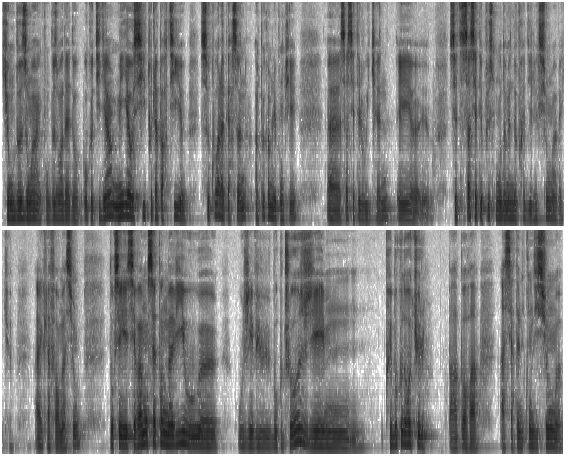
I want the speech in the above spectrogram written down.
qui ont besoin, qui ont besoin d'aide au, quotidien. Mais il y a aussi toute la partie euh, secours à la personne, un peu comme les pompiers. ça, c'était le week-end. Et ça, c'était plus mon domaine de prédilection avec, avec la formation. Donc, c'est vraiment sept ans de ma vie où, où j'ai vu beaucoup de choses. J'ai hum, pris beaucoup de recul par rapport à, à certaines conditions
